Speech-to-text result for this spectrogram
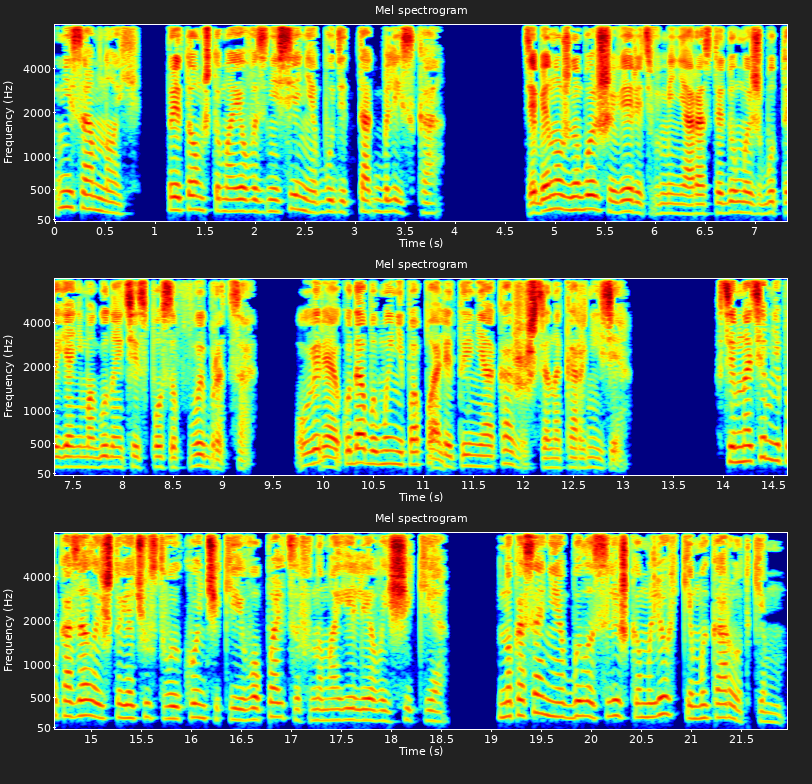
Не со мной, при том, что мое вознесение будет так близко. Тебе нужно больше верить в меня, раз ты думаешь, будто я не могу найти способ выбраться. Уверяю, куда бы мы ни попали, ты не окажешься на карнизе. В темноте мне показалось, что я чувствую кончики его пальцев на моей левой щеке, но касание было слишком легким и коротким.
